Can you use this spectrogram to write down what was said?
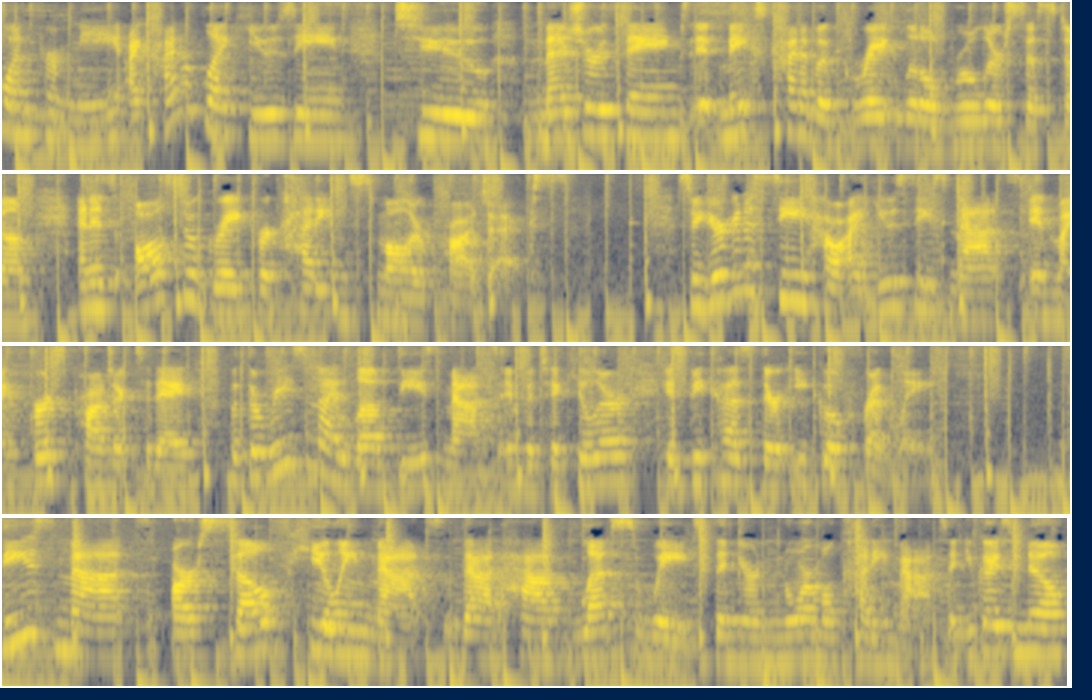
one for me, I kind of like using to measure things. It makes kind of a great little ruler system. And it's also great for cutting smaller projects. So you're gonna see how I use these mats in my first project today, but the reason I love these mats in particular is because they're eco-friendly. These mats are self-healing mats that have less weight than your normal cutting mats. And you guys know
